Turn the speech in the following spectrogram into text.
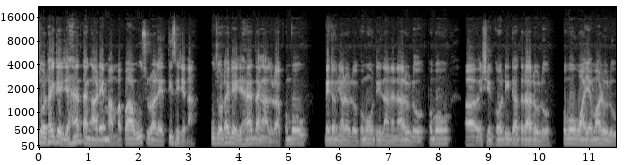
ဇော်ထိုက်တဲ့ယဟန်တန်ဃာထဲမှာမပါဘူးဆိုတာလည်းသိစေချင်တာပူဇော်ထိုက်တဲ့ယဟန်တန်ဃာဆိုတာဘုံဘုံမဲတုံညာတို့လိုဘုံဘုံဒေသနာနာတို့လိုဘုံဘုံအာရှင်ဂေါတိတတရတို့လိုဘုံဘုံဝါယမတို့လို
